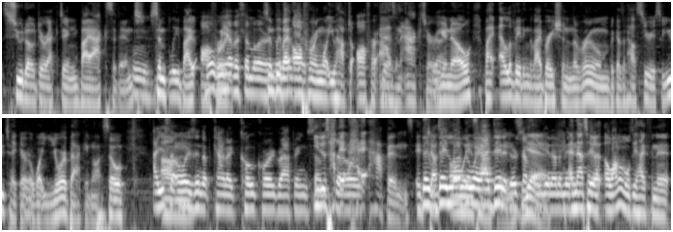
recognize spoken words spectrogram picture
pseudo directing by accident simply by offering have a similar- simply by offering what you have to offer as an actor Right. you know by elevating the vibration in the room because of how seriously you take it or what you're backing on so I used to um, always end up kind of co-choreographing some you just show. it, it happens. It They- just they love the way I did it or something, Yeah. you know what I mean? And that's how you're like, oh, I'm a multi hyphenate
